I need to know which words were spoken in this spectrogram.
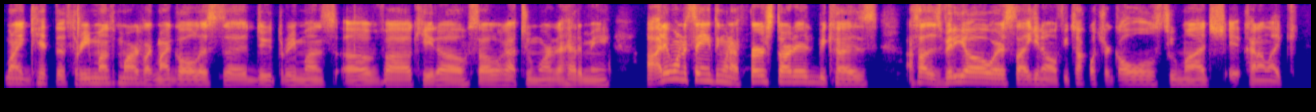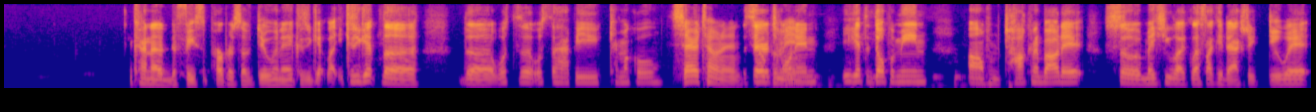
when I hit the three month mark. Like my goal is to do three months of uh, keto, so I got two more ahead of me. Uh, I didn't want to say anything when I first started because I saw this video where it's like you know if you talk about your goals too much, it kind of like kind of defeats the purpose of doing it because you get like because you get the the what's the what's the happy chemical serotonin. the dopamine. serotonin you get the dopamine um from talking about it so it makes you like less likely to actually do it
